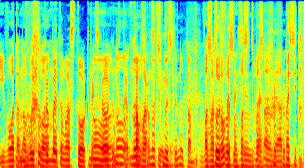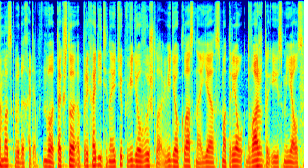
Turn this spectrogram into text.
И вот оно вышло. он- Какой-то Восток, так ну, сказал, как ну, будто в ну, ну, в смысле, ну там Восток восток, вос- относительно, вос- вос- а, да, относительно Москвы, да, хотя бы. Вот, так что приходите на YouTube, видео вышло, видео классное, я смотрел дважды и смеялся.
